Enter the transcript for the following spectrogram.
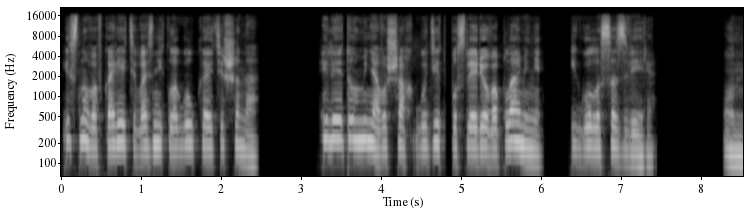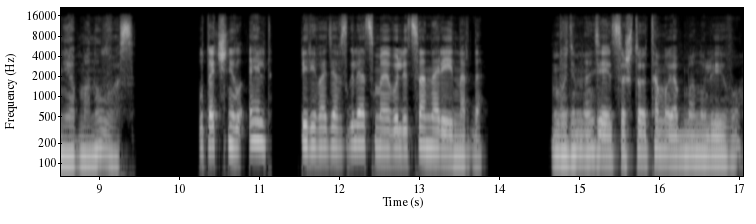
И снова в карете возникла гулкая тишина. Или это у меня в ушах гудит после рева пламени и голоса зверя? «Он не обманул вас?» — уточнил Эльд, переводя взгляд с моего лица на Рейнарда. «Будем надеяться, что это мы обманули его»,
